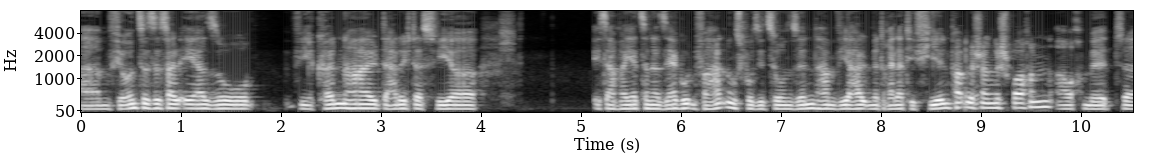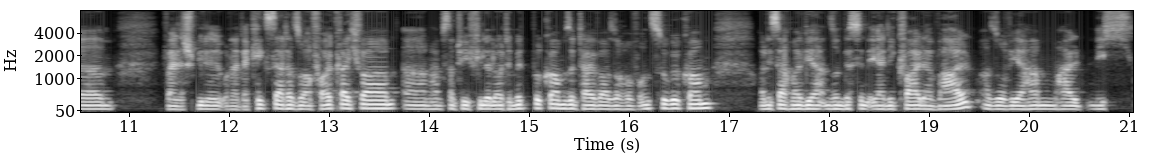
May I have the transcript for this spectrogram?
Ähm, für uns ist es halt eher so, wir können halt dadurch, dass wir ich sag mal, jetzt in einer sehr guten Verhandlungsposition sind, haben wir halt mit relativ vielen Publishern gesprochen, auch mit, ähm, weil das Spiel oder der Kickstarter so erfolgreich war, ähm, haben es natürlich viele Leute mitbekommen, sind teilweise auch auf uns zugekommen. Und ich sag mal, wir hatten so ein bisschen eher die Qual der Wahl. Also wir haben halt nicht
